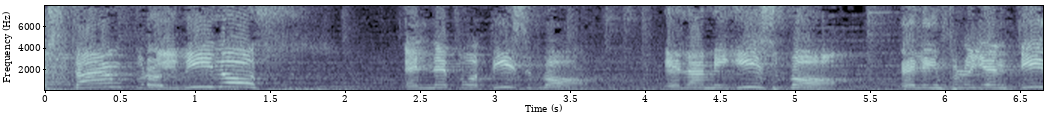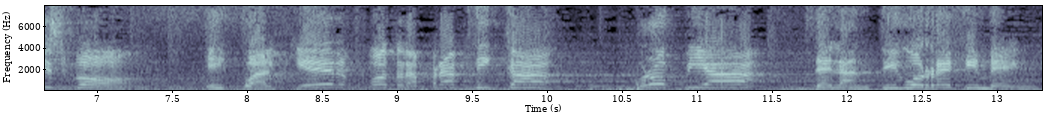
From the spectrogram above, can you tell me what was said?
Están prohibidos el nepotismo, el amiguismo, el influyentismo y cualquier otra práctica propia del antiguo régimen.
